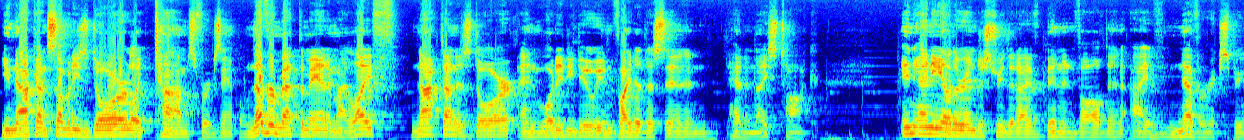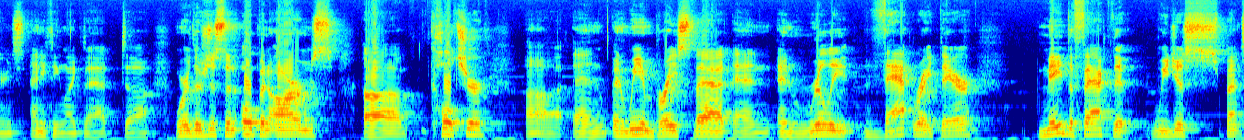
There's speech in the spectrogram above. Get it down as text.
you knock on somebody's door, like Tom's, for example. Never met the man in my life, knocked on his door, and what did he do? He invited us in and had a nice talk. in any other industry that I've been involved in, I have never experienced anything like that, uh, where there's just an open arms uh, culture, uh, and and we embrace that, and and really that right there made the fact that we just spent.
